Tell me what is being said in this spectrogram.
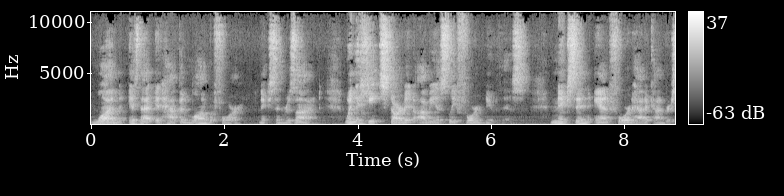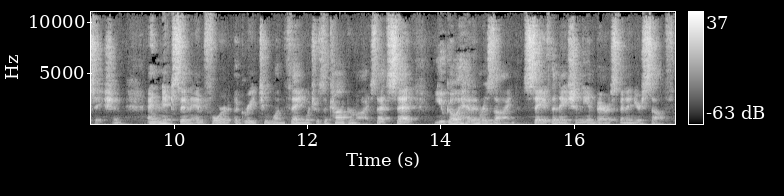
One is that it happened long before Nixon resigned. When the heat started, obviously Ford knew this. Nixon and Ford had a conversation, and Nixon and Ford agreed to one thing, which was a compromise that said, you go ahead and resign, save the nation the embarrassment and yourself,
